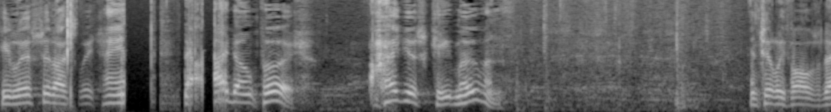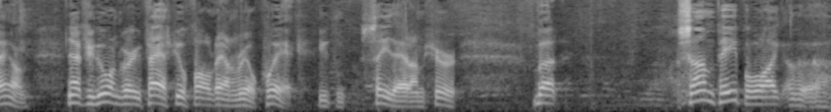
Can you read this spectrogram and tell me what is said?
He lifts it. I switch hands. Now I don't push. I just keep moving until he falls down. Now, if you're going very fast, you'll fall down real quick. You can see that, I'm sure. But some people, like uh,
